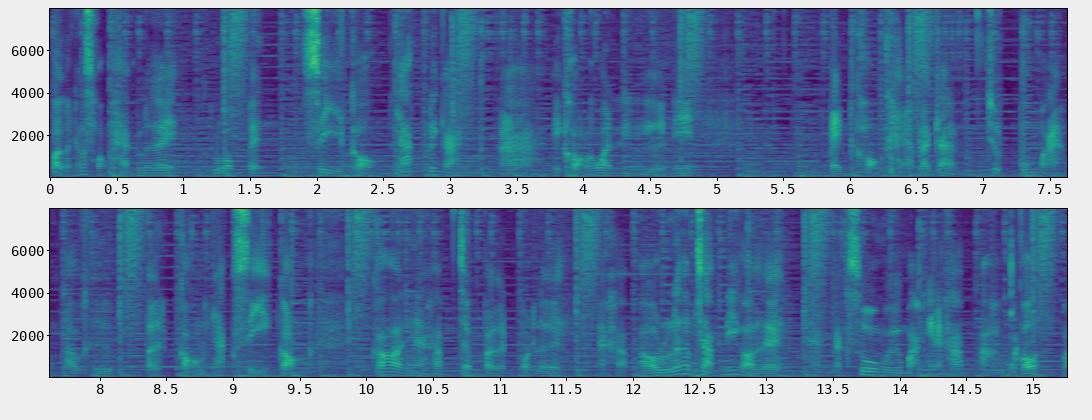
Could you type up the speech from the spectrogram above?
เปิดทั้ง 2 แพ็คเลย รวมเป็น 4 กล่องยักษ์ด้วยกันอ่าไอของรางวัลอื่นๆนี่เป็นของแถมแล้วกันจุดมุ่งหมายของเราคือเปิดกล่องยักษ์4กล่องก็เนี่ยครับจะเปิดหมดเลยนะครับเอาเริ่มจากนี่ก่อนเลยแพ็คนักสู้มือใหม่นะครับอะกดไป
